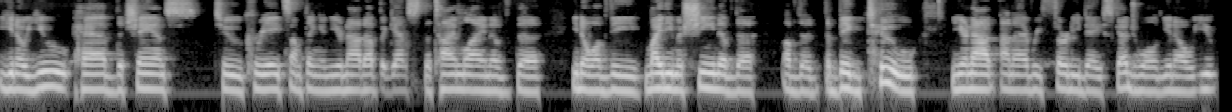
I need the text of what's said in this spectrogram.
you know, you have the chance to create something and you're not up against the timeline of the, you know, of the mighty machine of the, of the, the big two, you're not on every 30 day schedule, you know, you,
